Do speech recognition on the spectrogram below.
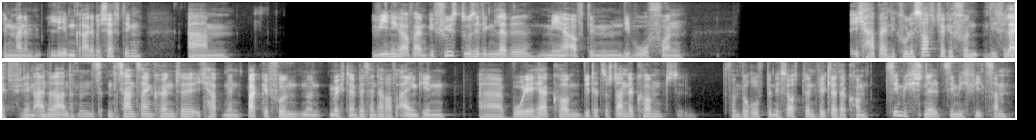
in meinem Leben gerade beschäftigen. Ähm, weniger auf einem gefühlsduseligen Level, mehr auf dem Niveau von ich habe eine coole Software gefunden, die vielleicht für den einen oder anderen interessant sein könnte. Ich habe einen Bug gefunden und möchte ein bisschen darauf eingehen, äh, wo der herkommt, wie der zustande kommt. Vom Beruf bin ich Softwareentwickler, da kommt ziemlich schnell ziemlich viel zusammen.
